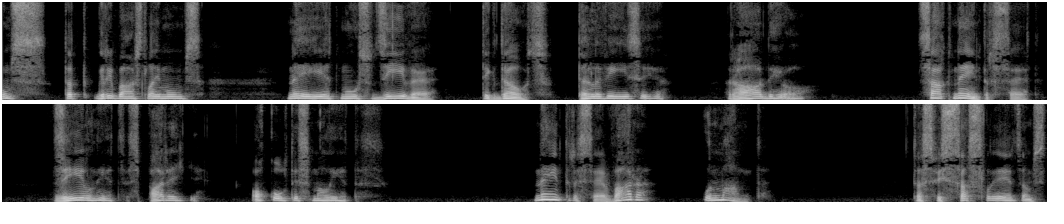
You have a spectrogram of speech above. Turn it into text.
Mums tad gribās, lai mums neiet mūsu dzīvē tik daudz televīzija, rādio, sāk neinteresēt dzīvnieces, pareģi, okultisma lietas. Neinteresē vara un manta. Tas viss sasniedzams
